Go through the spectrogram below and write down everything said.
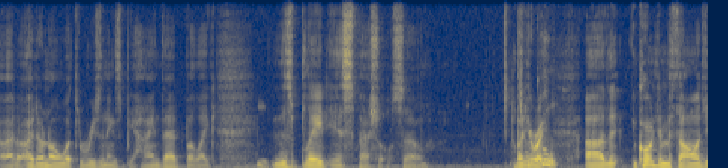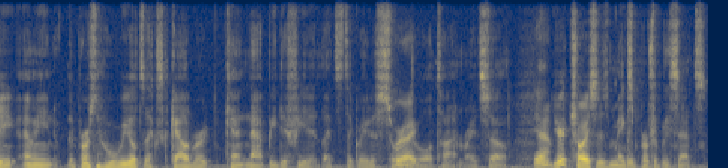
I, I, don't- I don't know what the reasoning is behind that, but like Mm. this blade is special. So. But Oh, you're right. cool. Uh, the, according to mythology, I mean, the person who wields Excalibur cannot be defeated. That's the greatest sword Right. of all time, right? So, Yeah. your choices makes perfectly sense.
